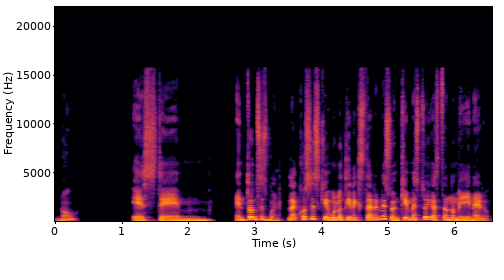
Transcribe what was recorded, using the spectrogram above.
¿no? Este, entonces, bueno, la cosa es que uno tiene que estar en eso, en qué me estoy gastando mi dinero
